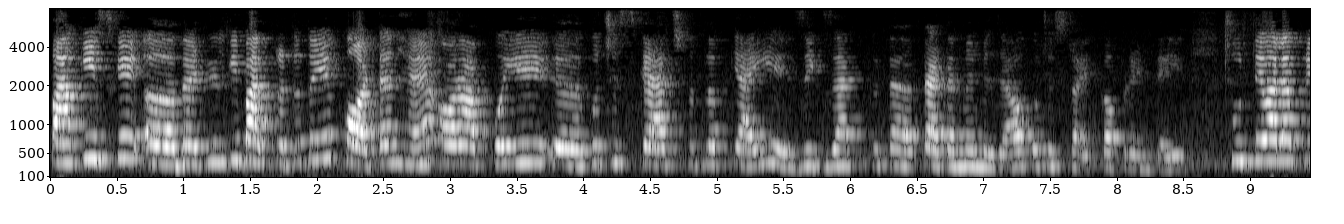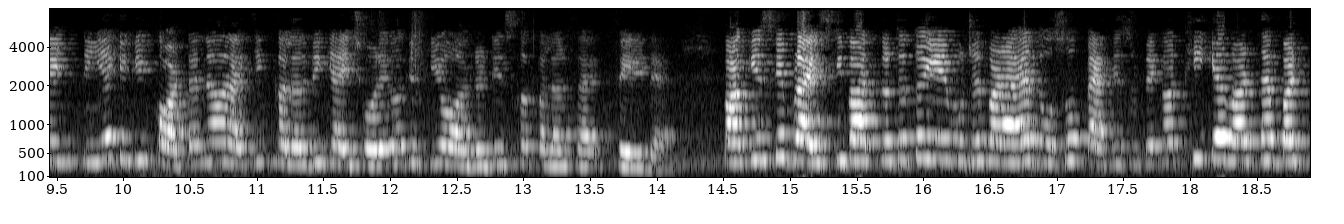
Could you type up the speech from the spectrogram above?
बाकी इसके मटेरियल की बात करते तो ये कॉटन है और आपको ये कुछ स्केच मतलब क्या ही है जिग्जैग पैटर्न में मिल जाएगा कुछ इस टाइप का प्रिंट है ये। छूटने वाला प्रिंट नहीं है क्योंकि कॉटन है और आई थिंक कलर भी क्या ही छोड़ेगा क्योंकि ऑलरेडी इसका कलर फेड है। बाकी इसके प्राइस की बात करते तो ये मुझे पड़ा है दो सौ रुपए का, ठीक है वर्थ है बट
